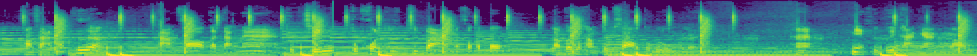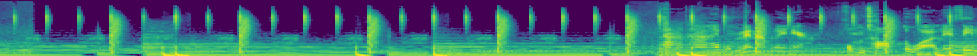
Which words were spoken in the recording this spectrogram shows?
ำความสะอาดห้อเครื่องตามซอกกระจังหน้า ทุกชิ้น ทุกคนที่คิดว่ามันสกปรก เราก็จะทำทุกซอกทุกรูหมดเลยฮะเนี่ยคือพื้นฐานงานของเราถ้าถ้าให้ผมแนะนำเลยเนี่ย ผมชอบตัวเลซิน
